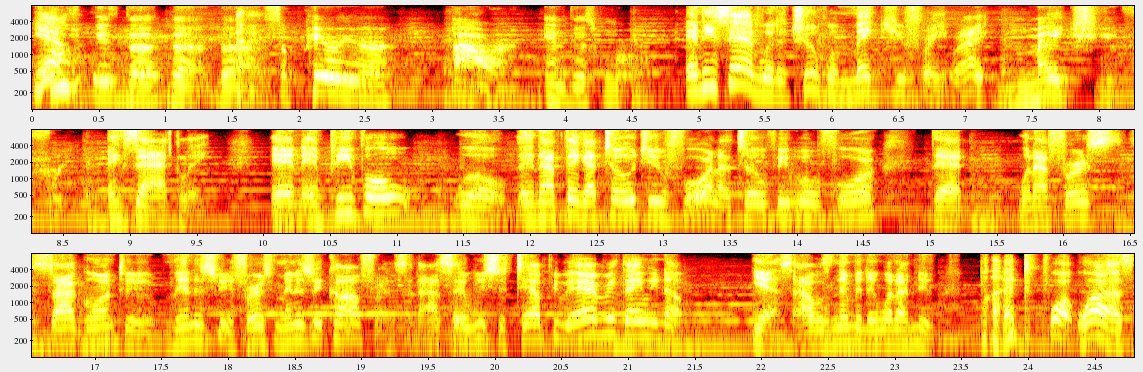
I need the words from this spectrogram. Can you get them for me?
Yeah. truth is the the the superior power in this world And he said, well, the truth will make you free, right? it makes you free Exactly. And and people will and I think I told you before and I told people before that when I first started going to ministry, the first ministry conference, and I said we should tell people everything we know. Yes, I was limited in what I knew. But the point was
